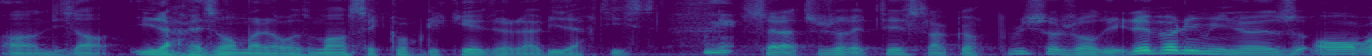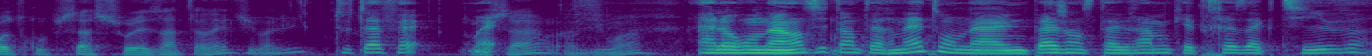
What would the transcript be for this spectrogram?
en disant il a raison, malheureusement, c'est compliqué de la vie d'artiste. Oui. Ça l'a toujours été, c'est encore plus aujourd'hui. Les volumineuses, on retrouve ça sur les internets, j'imagine? Tout à fait. Ouais. ça Dis-moi. Alors, on a un site internet, on a une page Instagram qui est très active,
